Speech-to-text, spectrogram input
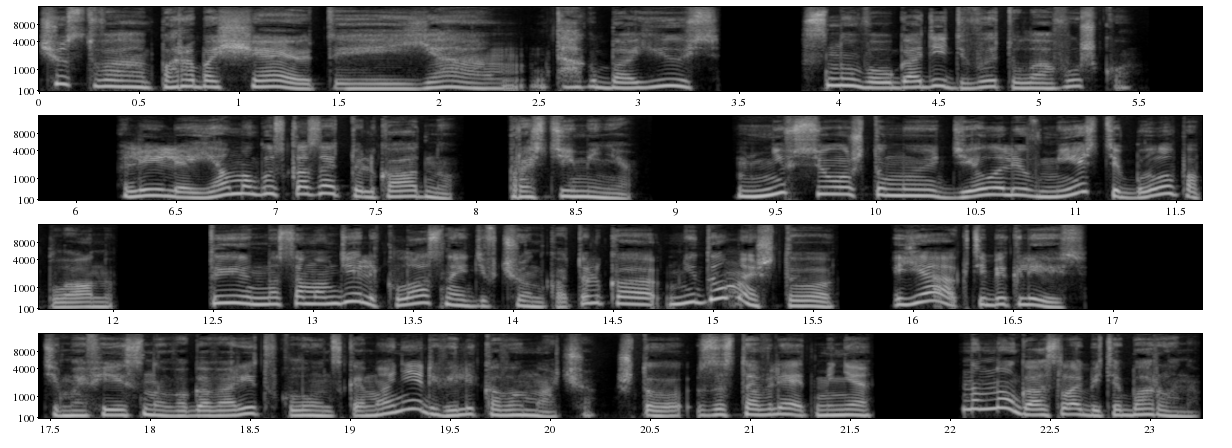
Чувства порабощают, и я так боюсь снова угодить в эту ловушку. Лилия, я могу сказать только одно. Прости меня. Не все, что мы делали вместе, было по плану. Ты на самом деле классная девчонка, только не думай, что я к тебе клеюсь. Тимофей снова говорит в клоунской манере великого мачо, что заставляет меня намного ослабить оборону.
